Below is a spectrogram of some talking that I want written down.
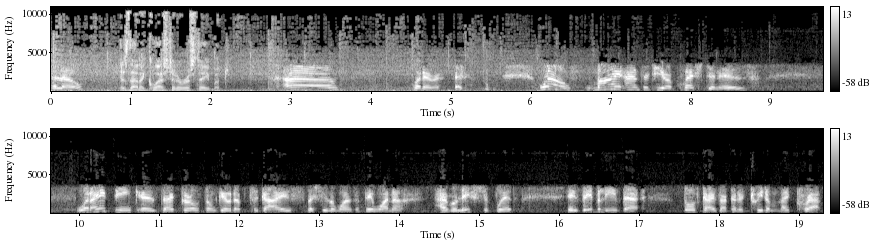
Hello. Is that a question or a statement? Uh, whatever. well, my answer to your question is, what I think is that girls don't give it up to guys, especially the ones that they want to have a relationship with, is they believe that those guys are going to treat them like crap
